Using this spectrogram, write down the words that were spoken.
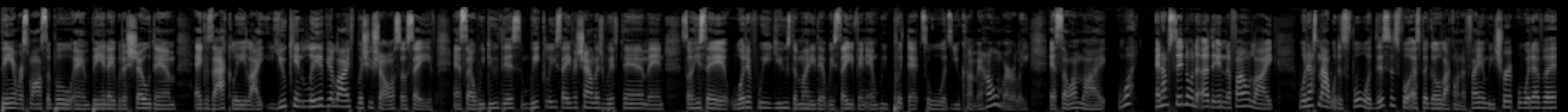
being responsible, and being able to show them exactly like you can live your life, but you should also save. And so we do this weekly saving challenge with them. And so he said, What if we use the money that we're saving and we put that towards you coming home early? And so I'm like, What? And I'm sitting on the other end of the phone, like, well, that's not what it's for. This is for us to go like on a family trip or whatever.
